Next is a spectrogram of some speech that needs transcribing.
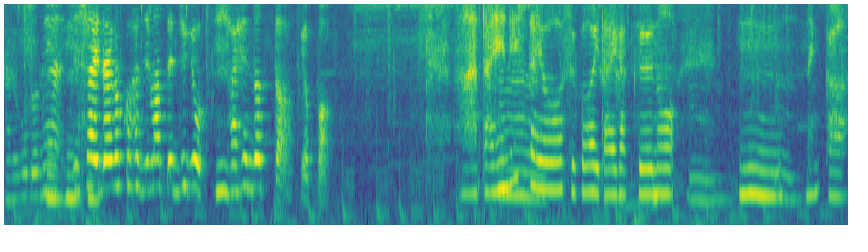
なるほどね、うんうんうん。実際大学始まって授業うん。大変だった？やっぱ。あー大変でしたよ、すごい大学の。うん。うん、ん。なんか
